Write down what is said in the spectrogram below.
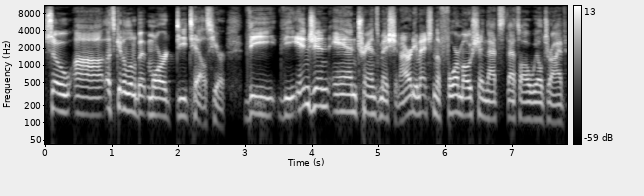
So uh, let's get a little bit more details here. The the engine and transmission. I already mentioned the 4Motion. That's that's all wheel drive.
